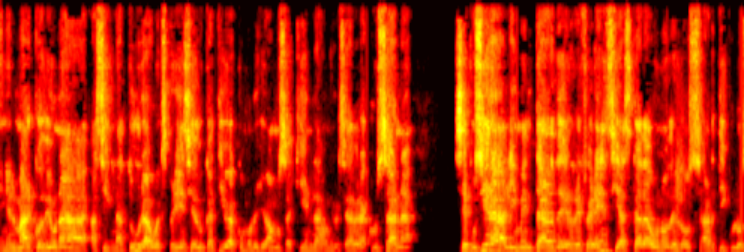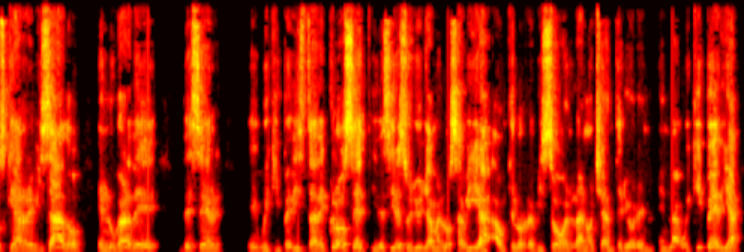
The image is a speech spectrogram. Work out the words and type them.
en el marco de una asignatura o experiencia educativa, como lo llevamos aquí en la Universidad Veracruzana, se pusiera a alimentar de referencias cada uno de los artículos que ha revisado, en lugar de, ser eh, wikipedista de closet y decir eso yo ya me lo sabía, aunque lo revisó en la noche anterior en, la Wikipedia,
